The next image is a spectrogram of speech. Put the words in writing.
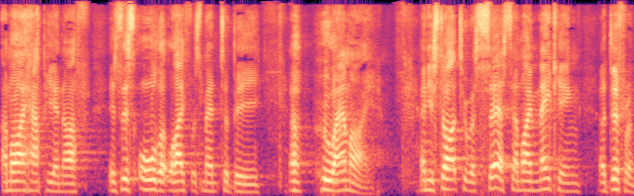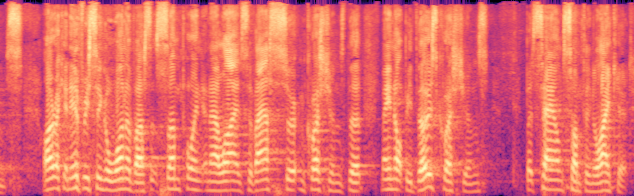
am I happy enough? Is this all that life was meant to be? Uh, who am I? And you start to assess, Am I making a difference? I reckon every single one of us at some point in our lives have asked certain questions that may not be those questions, but sound something like it.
